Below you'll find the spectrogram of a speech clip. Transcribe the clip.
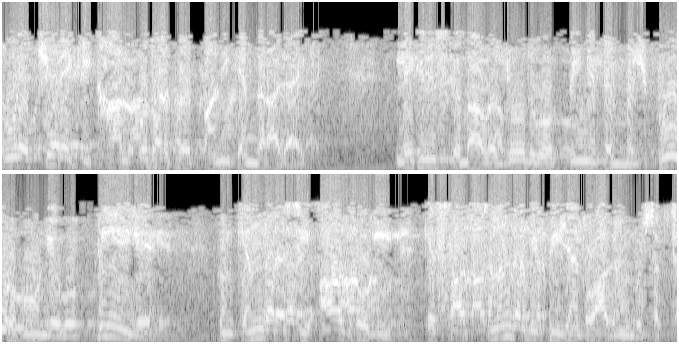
پورے چہرے کی کھال ادھر پہ پانی کے اندر آ جائے گی۔ لیکن اس کے باوجود وہ پینے پہ مجبور ہوں گے، وہ پیئیں گے۔ ان کے اندر ایسی آگ ہوگی کہ سات سمندر بھی پی جائیں تو آگ نہیں بجھ سکتے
